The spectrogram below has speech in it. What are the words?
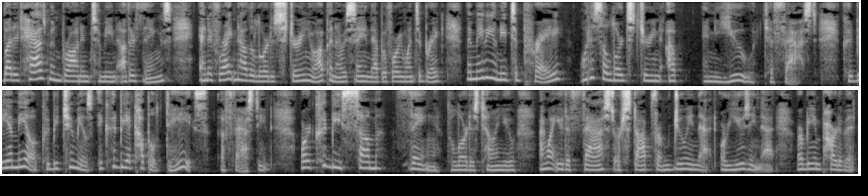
but it has been brought in to mean other things. And if right now the Lord is stirring you up, and I was saying that before we went to break, then maybe you need to pray. What is the Lord stirring up in you to fast? Could be a meal, could be two meals, it could be a couple days of fasting, or it could be some thing the Lord is telling you, I want you to fast or stop from doing that or using that or being part of it.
